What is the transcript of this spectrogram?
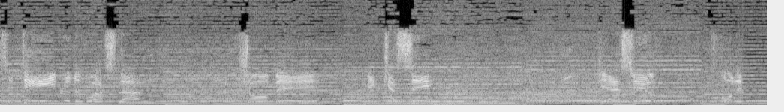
C'est terrible de voir cela. La jambe est, est cassée. Bien sûr, on est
